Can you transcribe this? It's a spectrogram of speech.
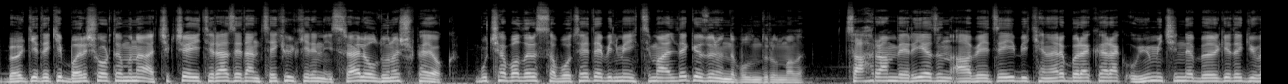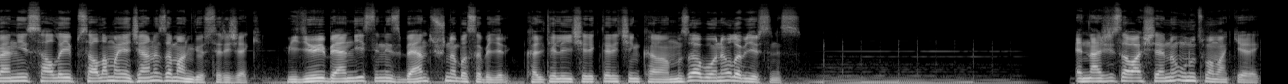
Bölgedeki barış ortamına açıkça itiraz eden tek ülkenin İsrail olduğuna şüphe yok. Bu çabaları sabote edebilme ihtimali de göz önünde bulundurulmalı. Tahran ve Riyad'ın ABD'yi bir kenara bırakarak uyum içinde bölgede güvenliği sağlayıp sağlamayacağını zaman gösterecek. Videoyu beğendiyseniz beğen tuşuna basabilir, kaliteli içerikler için kanalımıza abone olabilirsiniz. Enerji savaşlarını unutmamak gerek.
